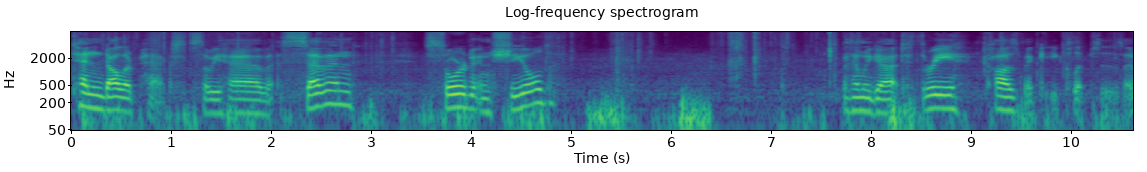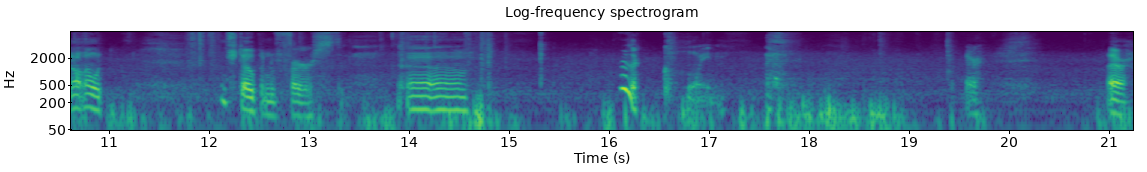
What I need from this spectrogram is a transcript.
$10 packs. So we have seven sword and shield. And then we got three cosmic eclipses. I don't know what which to open first. Um, where's a coin? there. There.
